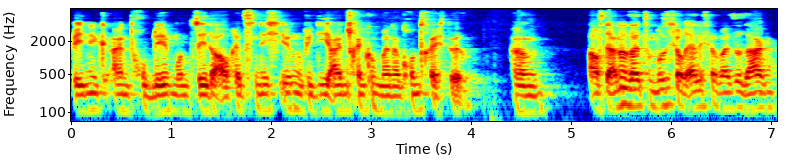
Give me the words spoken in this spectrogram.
wenig ein Problem und sehe da auch jetzt nicht irgendwie die Einschränkung meiner Grundrechte. Ähm, auf der anderen Seite muss ich auch ehrlicherweise sagen,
